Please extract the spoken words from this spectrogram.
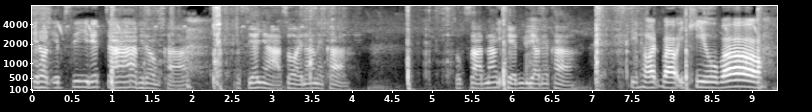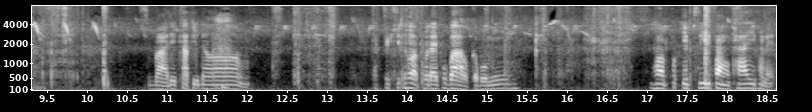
คิดทอดเอฟซีเด้จ้าพี่น้องขามา เสียหยาซอยนั่งเนี่ยค่ะสกสารนั่งแขนเดียวเนี่ยค่ะกินฮอตเบาอีคิวบ่สบายดีค่ะพี่น้องจักจะคิดฮอดผู้ใดผู้บ่าวกับบ่มีฮอดเอฟซีฝั่งไทยพุ่นแหละ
